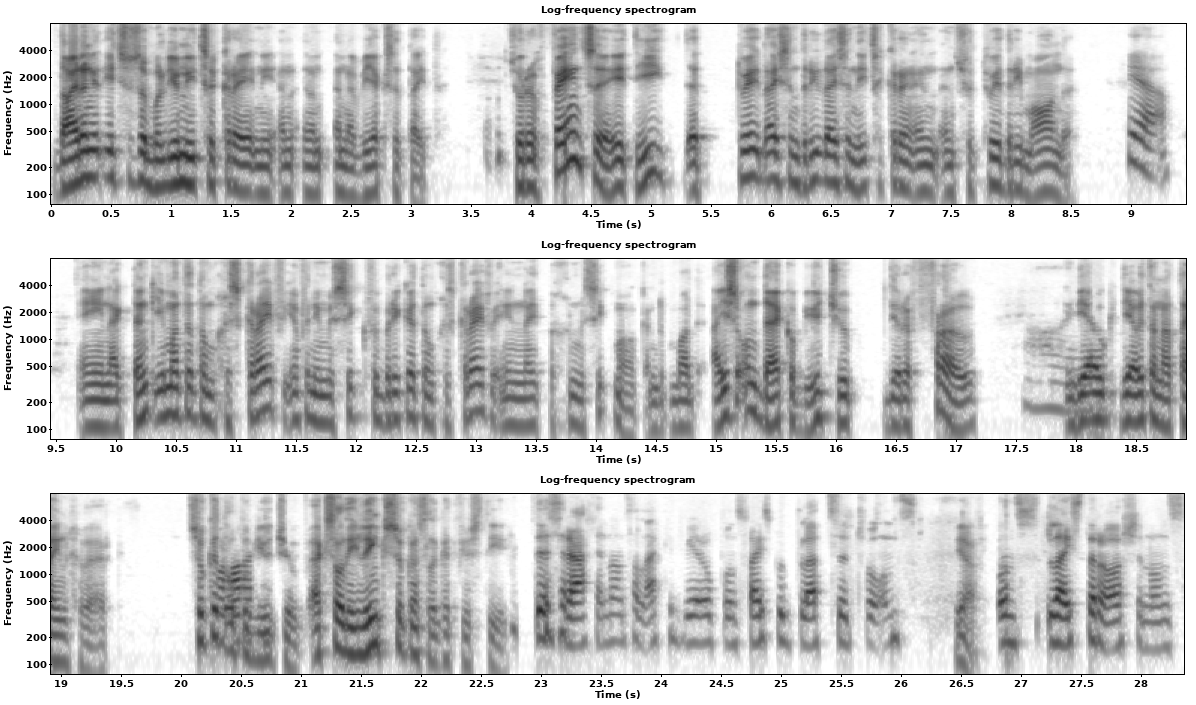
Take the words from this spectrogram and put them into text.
daai ding het iets soos 'n miljoen hits gekry in die- in in 'n week se tyd. So Refense het hier dit 2000 3000 hits gekry in in so 2 3 maande. Ja. En ek dink iemand het hom geskryf, een van die musiekfabrieke het hom geskryf en hy het begin musiek maak. En maar hy's ontdek op YouTube deur 'n vrou en die ou die ou het in haar tuin gewerk. Soek dit op op? YouTube. Ek sal die link soek en sal ek dit vir jou stuur. Dis reg en dan sal ek dit weer op ons Facebookblad sit vir ons Ja. ons luisteraars en ons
